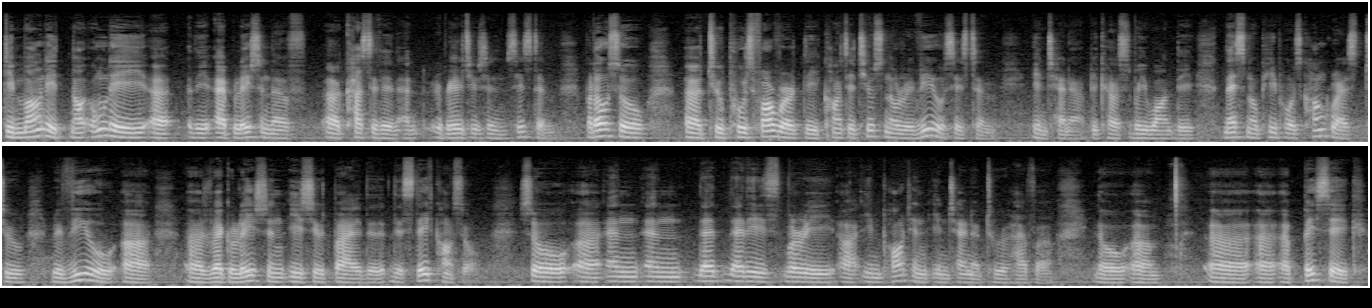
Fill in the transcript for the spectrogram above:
demanded not only uh, the abolition of uh, custody and repatriation system, but also uh, to push forward the constitutional review system in China because we want the National People's Congress to review uh, uh, regulation issued by the, the State Council. So uh, and and that that is very uh, important in China to have a you know um, uh, a, a basic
